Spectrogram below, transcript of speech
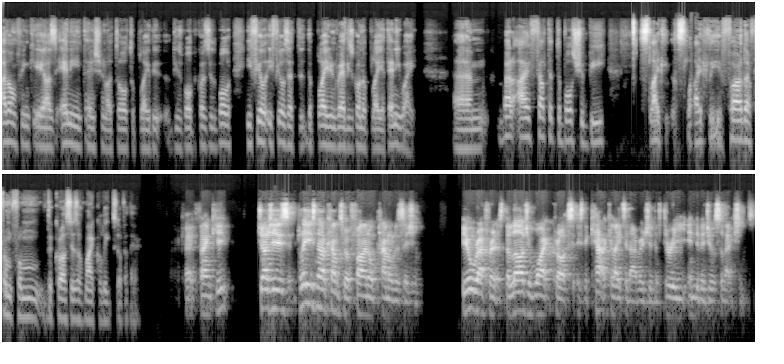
I don't think he has any intention at all to play the, this ball because the ball he feel he feels that the, player in red is going to play it anyway. Um, but I felt that the ball should be slightly slightly further from from the crosses of my colleagues over there. Okay, thank you. Judges, please now come to a final panel decision. For your reference, the larger white cross is the calculated average of the three individual selections.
